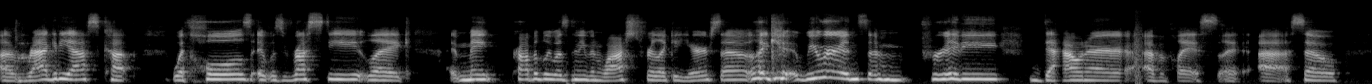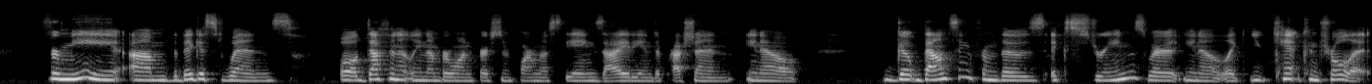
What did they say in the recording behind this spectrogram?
a, raggedy ass cup with holes. It was rusty, like it may probably wasn't even washed for like a year or so. Like we were in some pretty downer of a place. Uh, so for me, um, the biggest wins, well, definitely number one, first and foremost, the anxiety and depression, you know, go bouncing from those extremes where, you know, like you can't control it.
